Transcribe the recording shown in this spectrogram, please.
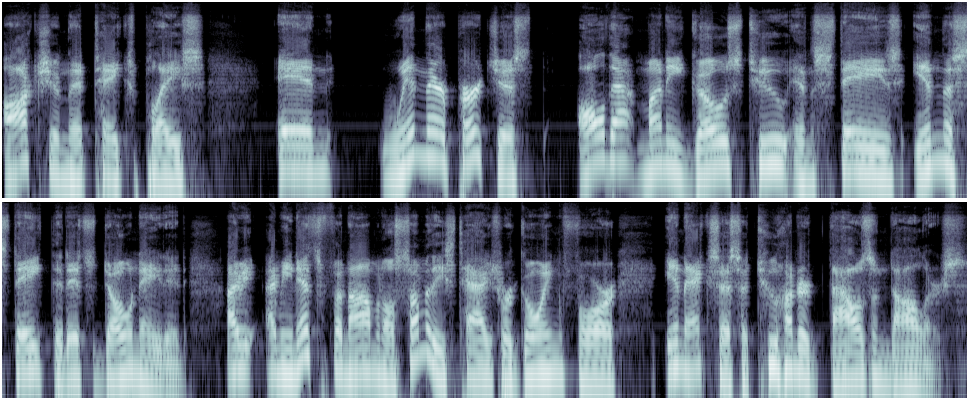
auction that takes place. And when they're purchased, all that money goes to and stays in the state that it's donated. I mean, I mean, it's phenomenal. Some of these tags were going for in excess of two hundred thousand dollars.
